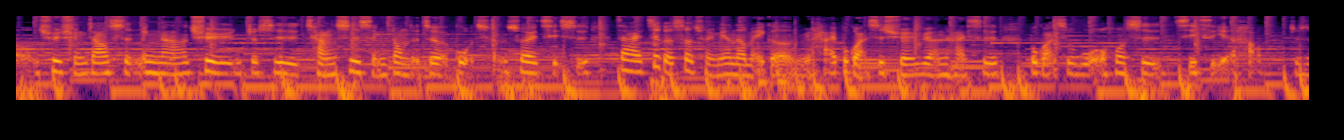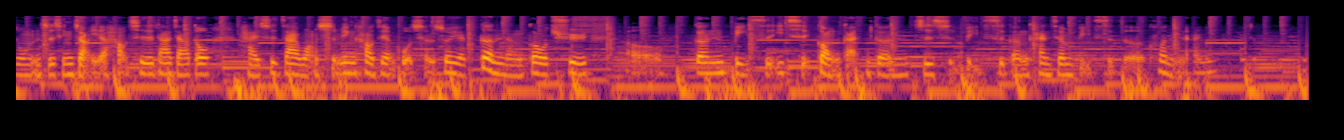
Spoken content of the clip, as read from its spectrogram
呃。去寻找使命啊，去就是尝试行动的这个过程。所以其实在这个社群里面的每个女孩，不管是学员还是不管是我或是西子也好，就是我们执行长也好，其实大家都还是在往使命靠近的过程，所以也更能够去呃跟彼此一起共感，跟支持彼此，跟看见彼此的困难。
